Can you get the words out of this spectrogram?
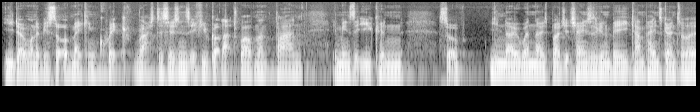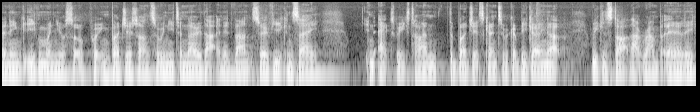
You don't want to be sort of making quick, rash decisions. If you've got that 12 month plan, it means that you can sort of you know when those budget changes are going to be. Campaigns go into learning even when you're sort of putting budget on. So we need to know that in advance. So if you can say in X weeks' time the budget's going to be going up, we can start that ramp early.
